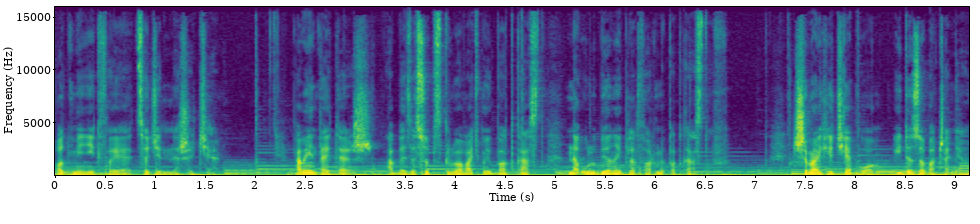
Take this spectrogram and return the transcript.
odmieni Twoje codzienne życie. Pamiętaj też, aby zasubskrybować mój podcast na ulubionej platformie podcastów. Trzymaj się ciepło i do zobaczenia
